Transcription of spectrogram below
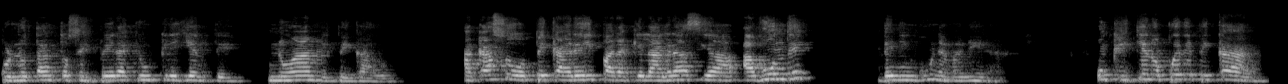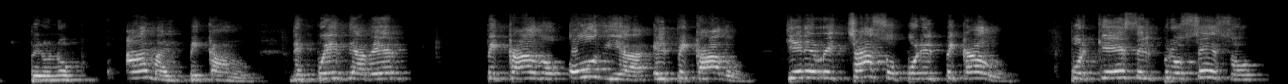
Por lo tanto, se espera que un creyente no ame el pecado, ¿Acaso pecaréis para que la gracia abunde? De ninguna manera. Un cristiano puede pecar, pero no ama el pecado. Después de haber pecado, odia el pecado. Tiene rechazo por el pecado, porque es el proceso,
